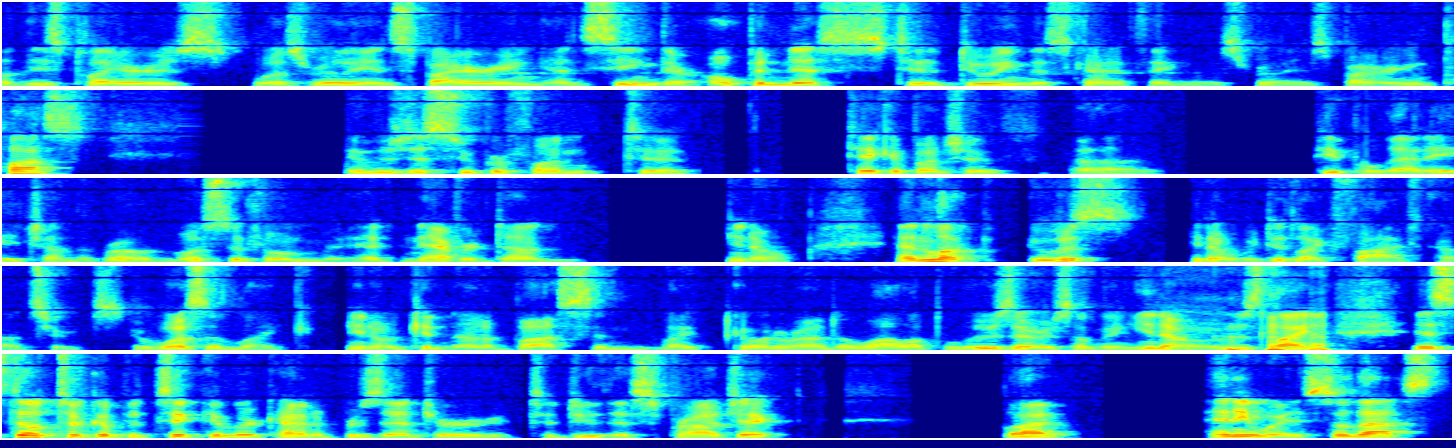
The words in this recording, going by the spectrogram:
of these players was really inspiring and seeing their openness to doing this kind of thing was really inspiring. And plus, it was just super fun to take a bunch of uh, people that age on the road, most of whom had never done, you know, and look, it was you know, we did like five concerts. It wasn't like, you know, getting on a bus and like going around to Lollapalooza or something. You know, it was like it still took a particular kind of presenter to do this project. But anyway, so that's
